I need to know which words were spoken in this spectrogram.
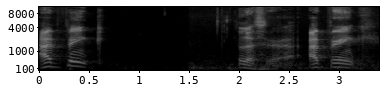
I think. Listen, I think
